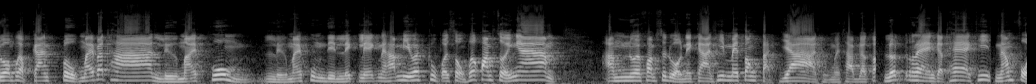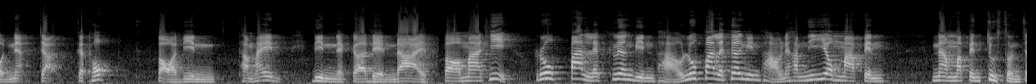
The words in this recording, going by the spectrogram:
รวมกับการปลูกไม้ประทาน หรือไม้พุ่ม หรือไม้คุมดินเล็กๆนะครับมีวัตถุประสงค์เพื่อความสวยงามอำนวยความสะดวกในการที่ไม่ต้องตัดหญ้าถูกไหมครับแล้วก็ลดแรงกระแทกที่น้ำฝนเนี่ยจะกระทบต่อดินทำให้ดินเนี่ยกระเด็นได้ ต่อมาที่รูปปั้นและเครื่องดินเผา รูปปั้นและเครื่องดินเผานะครับนิยมมาเป็น นำมาเป็นจุดสนใจ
